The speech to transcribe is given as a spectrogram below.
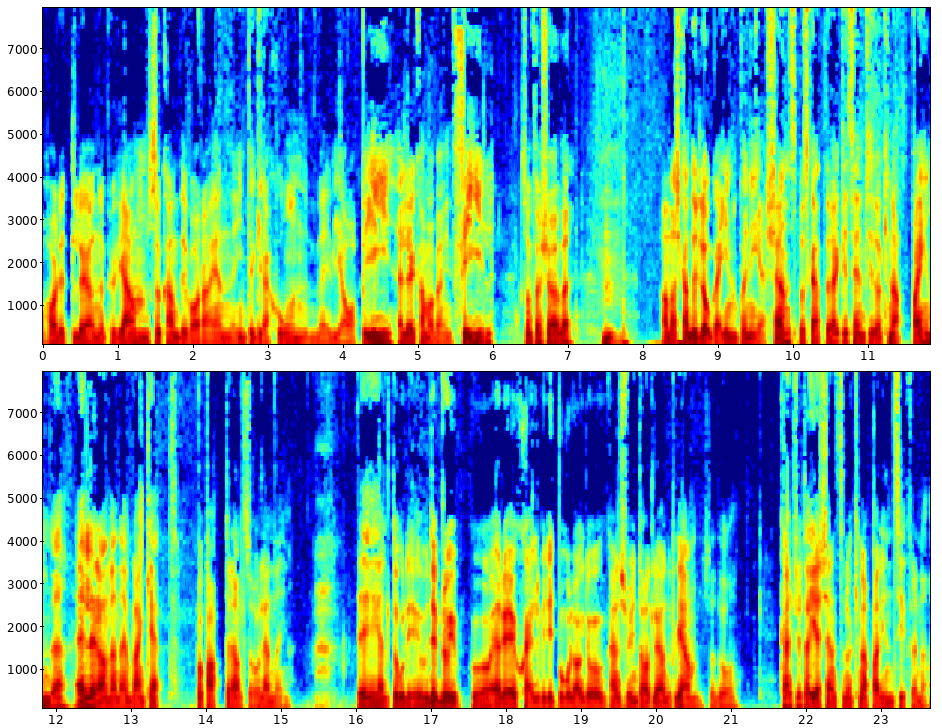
Och har du ett löneprogram så kan det vara en integration via API eller det kan vara en fil som förs över. Mm. Annars kan du logga in på en e-tjänst på Skatteverkets hemsida och knappa in det. Eller använda en blankett. På papper alltså och lämna in. Det är helt olika. Det beror ju på. Är du själv i ditt bolag då kanske du inte har ett löneprogram. Så då kanske du tar e-tjänsten och knappar in siffrorna.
